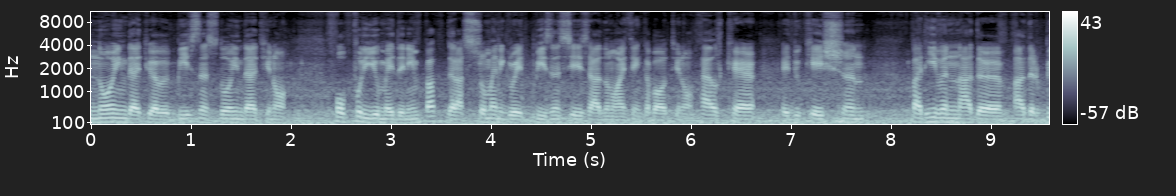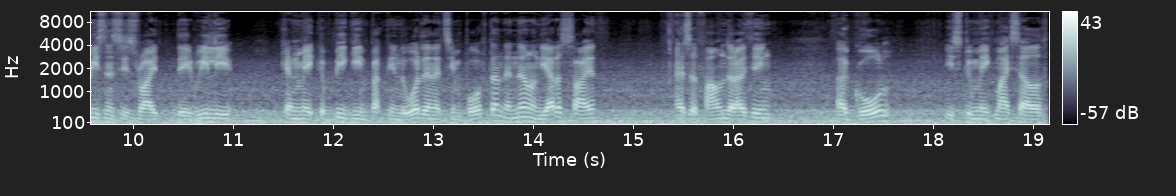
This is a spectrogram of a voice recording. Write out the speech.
knowing that you have a business, knowing that you know hopefully you made an impact. There are so many great businesses. I don't know. I think about you know healthcare, education, but even other other businesses, right? They really can make a big impact in the world, and it's important. And then on the other side, as a founder, I think a goal is to make myself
